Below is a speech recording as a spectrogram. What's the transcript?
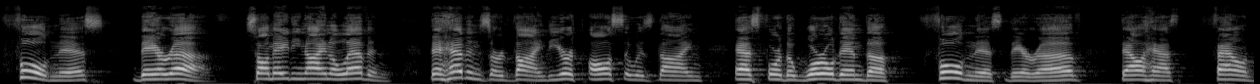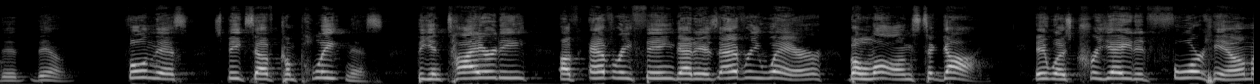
fullness thereof. Psalm 89 11 The heavens are thine, the earth also is thine as for the world and the fullness thereof, thou hast founded them. Fullness speaks of completeness. The entirety of everything that is everywhere belongs to God. It was created for Him,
